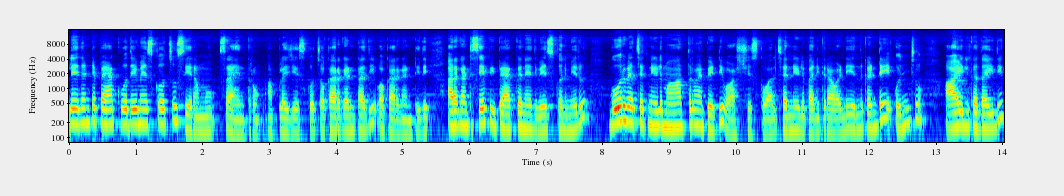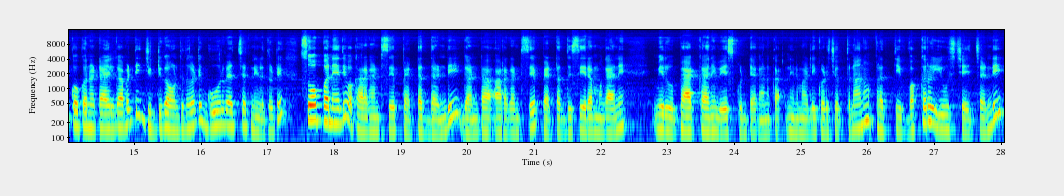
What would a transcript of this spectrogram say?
లేదంటే ప్యాక్ ఉదయం వేసుకోవచ్చు సీరము సాయంత్రం అప్లై చేసుకోవచ్చు. ఒక అరగంట అది ఒక అరగంట ఇది. అరగంట సేపు ఈ ప్యాక్ అనేది వేసుకొని మీరు గోరువెచ్చటి నీళ్ళు మాత్రమే పెట్టి వాష్ చేసుకోవాలి. చన్నీళ్ళు పనికి రావండి ఎందుకంటే కొంచెం ఆయిల్ కదా ఇది కోకోనట్ ఆయిల్ కాబట్టి జిడ్డుగా ఉంటుంది కాబట్టి గోరువెచ్చటి నీళ్ళతోటి సోప్ అనేది ఒక అరగంట సేపు పెట్టద్దండి. గంట అరగంట సేపు పెట్టద్దు. సీరమ్ కానీ మీరు ప్యాక్ కానీ వేసుకుంటే కనుక నేను మళ్ళీ కూడా చెప్తున్నాను ప్రతి ఒక్కరూ యూజ్ చేయించండి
